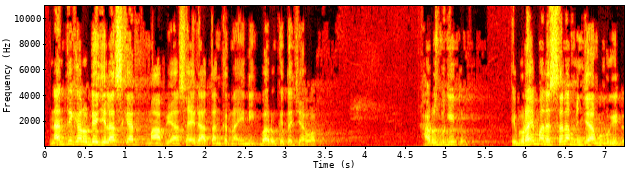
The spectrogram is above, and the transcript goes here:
Nanti kalau dia jelaskan, maaf ya saya datang karena ini, baru kita jawab. Harus begitu. Ibrahim alaihissalam menjamu begitu.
